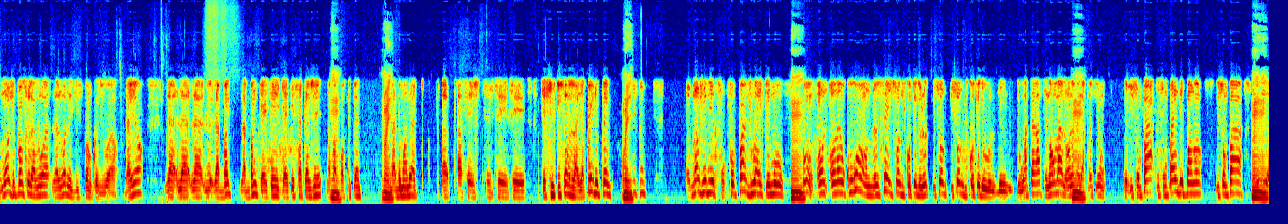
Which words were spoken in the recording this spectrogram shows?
Moi, je pense que la loi, la loi n'existe pas en Côte d'Ivoire. D'ailleurs, la, banque, la banque qui a été, qui a été saccagée n'a pas Hmm. porté plainte. Oui. On a demandé à, à, à ces, ces, ces, ces, succursales-là. Il n'y a pas eu de plainte. Oui. Euh, Moi, je veux dire, faut, faut pas jouer avec les mots. Hmm. Bon, on, on est au courant, on le sait, ils sont du côté de ils sont, ils sont du côté de, de, de Ouattara, c'est normal, on leur met Hmm. la pression. Ils sont pas, ils sont pas indépendants, ils sont pas, je veux Hmm.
